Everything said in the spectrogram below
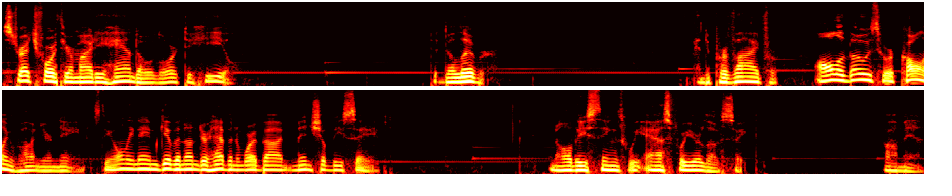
Stretch forth your mighty hand, O Lord, to heal, to deliver, and to provide for all of those who are calling upon your name. It's the only name given under heaven whereby men shall be saved. And all these things we ask for your love's sake. Amen.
